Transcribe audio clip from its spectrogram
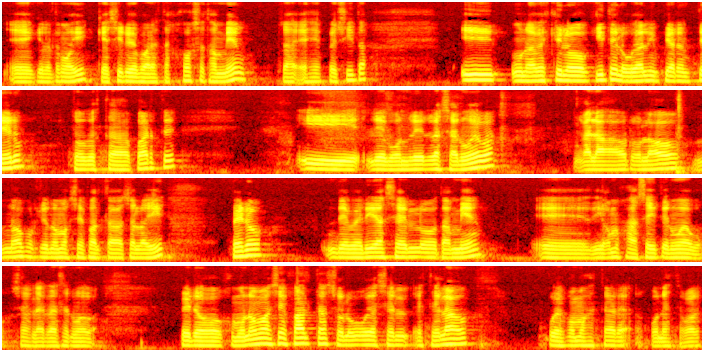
eh, que la tengo ahí, que sirve para estas cosas también, es espesita. Y una vez que lo quite lo voy a limpiar entero toda esta parte y le pondré grasa nueva. Al otro lado no porque no me hace falta hacerlo ahí pero debería hacerlo también eh, digamos aceite nuevo o sea la grasa nueva. Pero como no me hace falta solo voy a hacer este lado pues vamos a estar con esto vale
